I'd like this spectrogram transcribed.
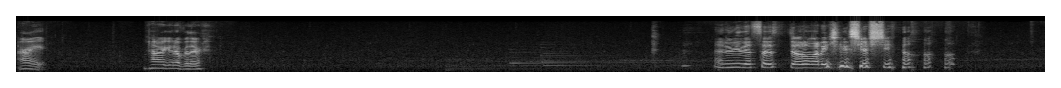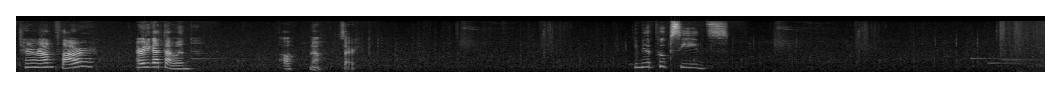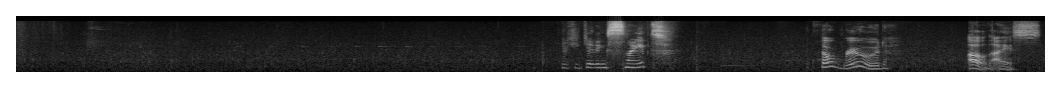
Alright. How do I get over there? Enemy that says still don't want to use your shield. Turn around, flower? I already got that one. Oh, no. Sorry. Give me the poop seeds. They're getting sniped. It's so rude. Oh, the ice.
